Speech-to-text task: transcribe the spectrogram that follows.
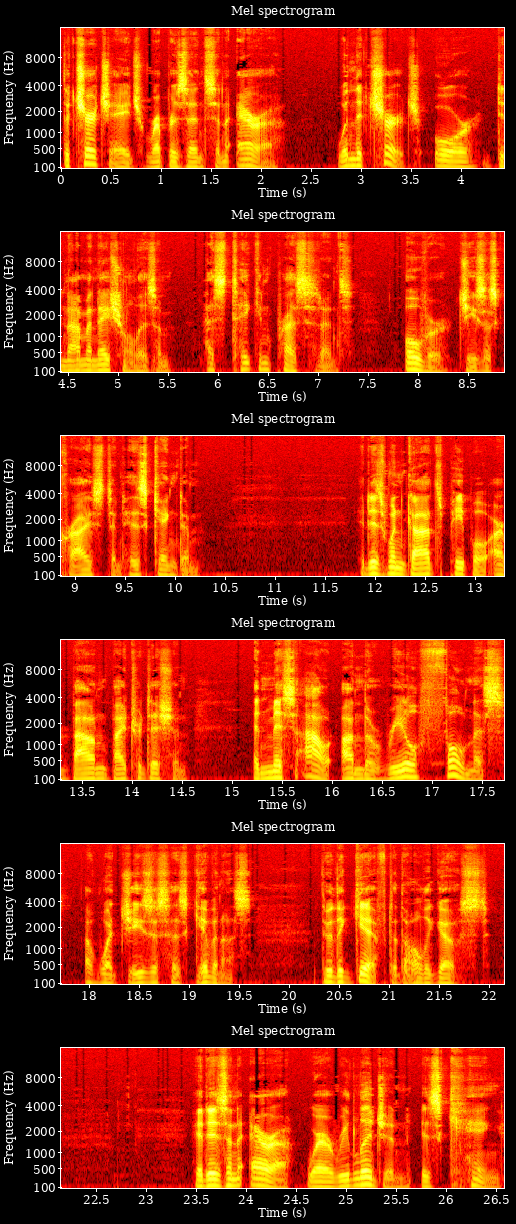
The church age represents an era when the church, or denominationalism, has taken precedence over Jesus Christ and his kingdom. It is when God's people are bound by tradition and miss out on the real fullness of what Jesus has given us through the gift of the Holy Ghost. It is an era where religion is king.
